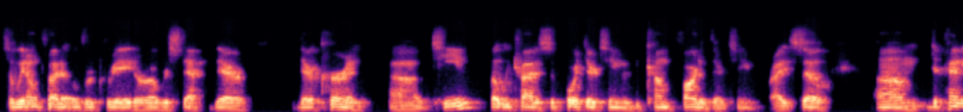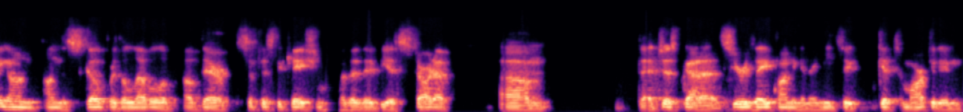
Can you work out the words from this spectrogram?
So we don't try to overcreate or overstep their their current uh, team, but we try to support their team and become part of their team, right? So, um, depending on on the scope or the level of, of their sophistication, whether they be a startup um, that just got a Series A funding and they need to get to market in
